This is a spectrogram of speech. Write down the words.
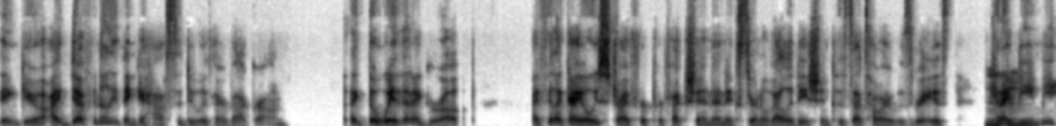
Thank you. I definitely think it has to do with our background like the way that I grew up. I feel like I always strive for perfection and external validation because that's how I was raised. Can mm-hmm. I be mm-hmm. mean?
